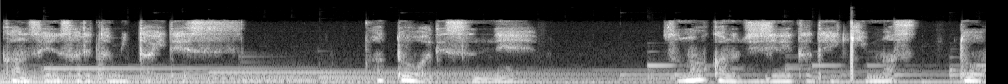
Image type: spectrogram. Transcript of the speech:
感染されたみたいです。あとはですね、その他の時事ネタでいきますと、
